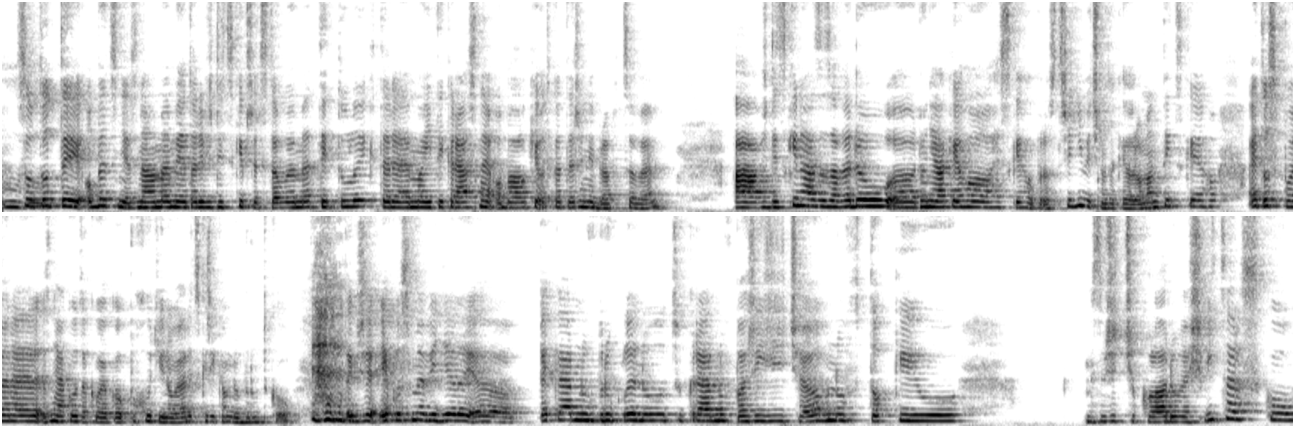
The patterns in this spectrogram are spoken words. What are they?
Uhum. Jsou to ty obecně známé, my je tady vždycky představujeme, tituly, které mají ty krásné obálky od Kateřiny Brabcové a vždycky nás zavedou eh, do nějakého hezkého prostředí, většinou takého romantického a je to spojené s nějakou takovou jako pochutinou, já vždycky říkám dobrůdkou. Takže jako jsme viděli eh, pekárnu v Brooklynu, cukrárnu v Paříži, čajovnu v Tokiu, myslím, že čokoládu ve Švýcarsku.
